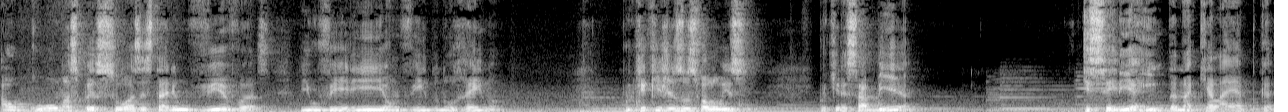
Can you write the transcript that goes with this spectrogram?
algumas pessoas estariam vivas e o veriam vindo no reino. Por que, que Jesus falou isso? Porque ele sabia que seria ainda naquela época,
